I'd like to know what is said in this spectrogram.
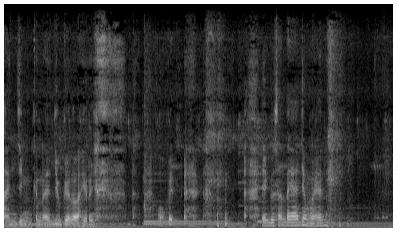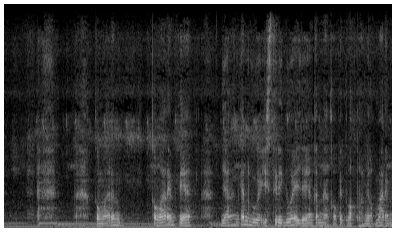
anjing kena juga loh akhirnya. Covid. Ya gue santai aja men. Kemarin kemarin sih ya jangan kan gue istri gue aja yang kena covid waktu hamil kemarin.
